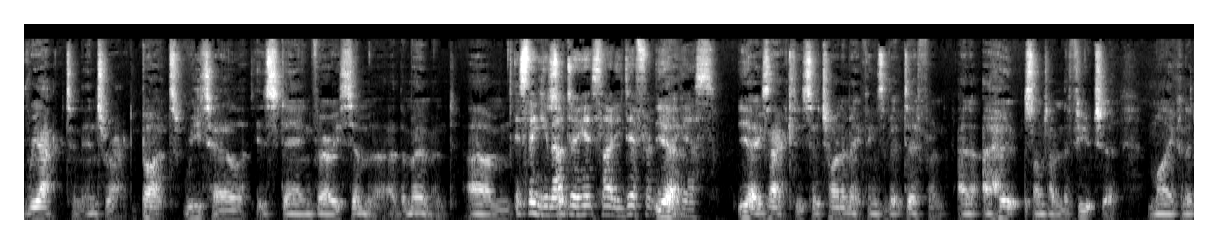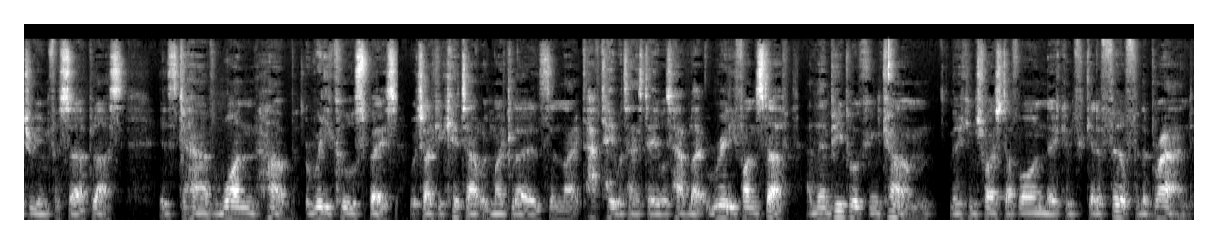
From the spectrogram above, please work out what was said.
react and interact, but retail is staying very similar at the moment. Um, It's thinking about so- doing it slightly differently, Yeah. I guess. yeah, exactly. So trying to make things a bit different, and I hope sometime in the future, my kind of dream for Sir Plus is to have one hub, a really cool space, which I could kit out with my clothes and like have table tennis tables, have like really fun stuff, and then people can come, they can try stuff on, they can get a feel for the brand,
